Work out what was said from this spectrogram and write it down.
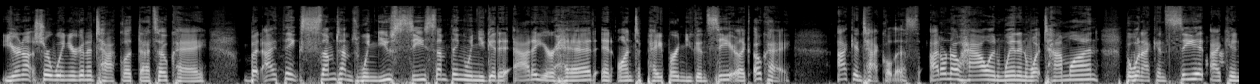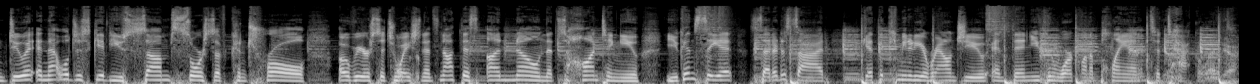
You're not sure when you're going to tackle it. That's okay. But I think sometimes when you see something, when you get it out of your head and onto paper, and you can see it, you're like, okay. I can tackle this. I don't know how and when and what timeline, but when I can see it, I can do it. And that will just give you some source of control over your situation. It's not this unknown that's haunting you. You can see it, set it aside, get the community around you, and then you can work on a plan to tackle it. Yeah.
